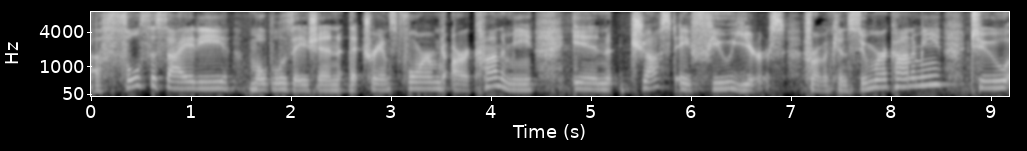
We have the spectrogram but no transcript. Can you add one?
a full society mobilization that transformed our economy in just a few years from a consumer economy to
